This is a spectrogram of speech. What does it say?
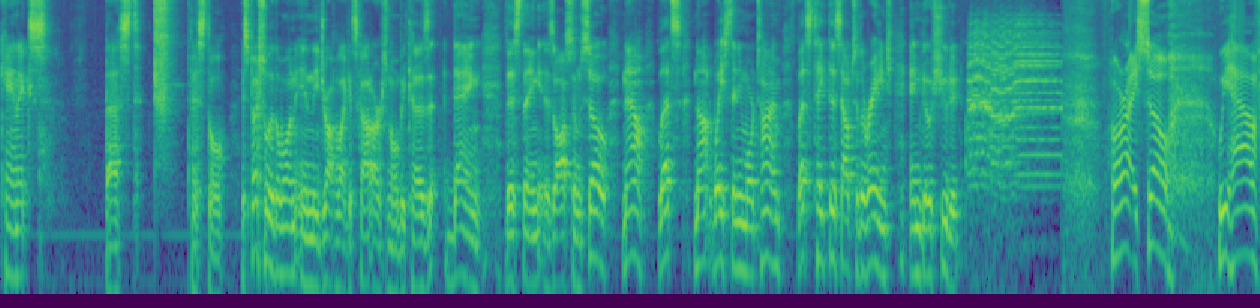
Canik's best pistol, especially the one in the Drop Like It's Scott arsenal because dang, this thing is awesome. So now let's not waste any more time. Let's take this out to the range and go shoot it. All right, so we have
